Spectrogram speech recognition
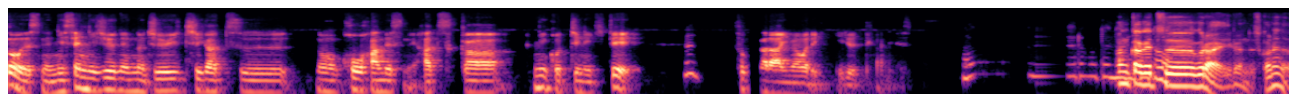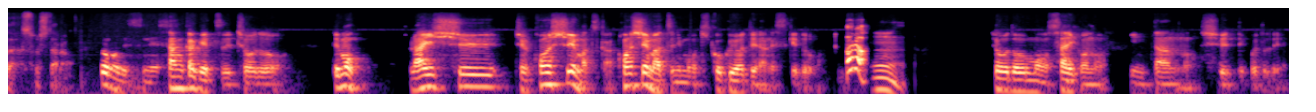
そうですね、2020年の11月の後半ですね、20日にこっちに来て、うんそこから今までいるって感じです。なるほど。何ヶなるほど月ぐらいいるんですかね、そしたら。そうですね、3ヶ月ちょうど。でも、来週、違う、今週末か。今週末にもう帰国予定なんですけど、あら、うん。ちょうどもう最後のインターンの週ってことで。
